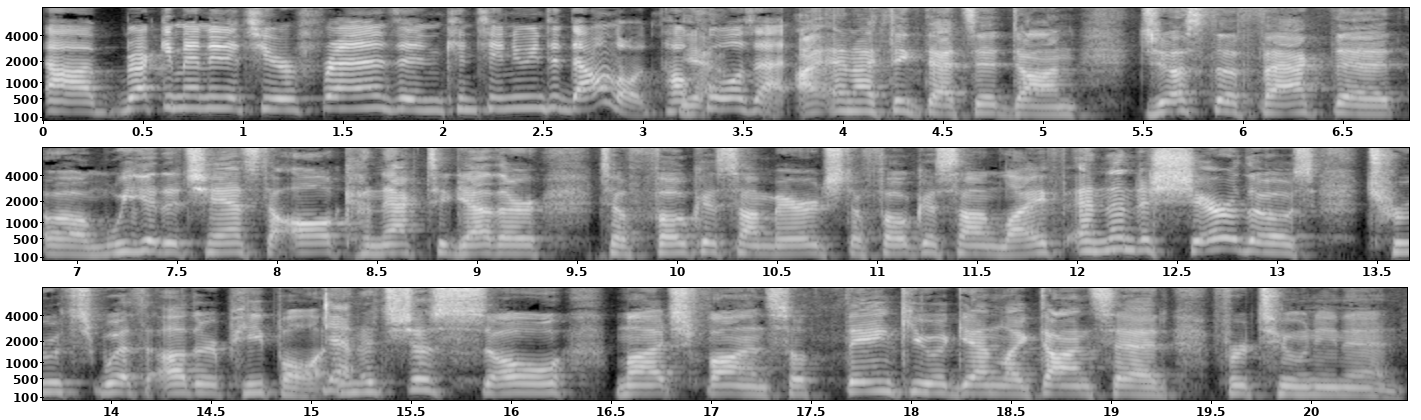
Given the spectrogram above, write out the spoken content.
uh, recommending it to your friends and continuing to download. How Yeah. cool is that? I, and I think that's it, Dawn. Just the fact that um, we get a chance to all connect together, to focus on marriage, to focus on life, and then to share those truths with other people. Yeah. And it's just so much fun. So thank you again, like Dawn said, for tuning in.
